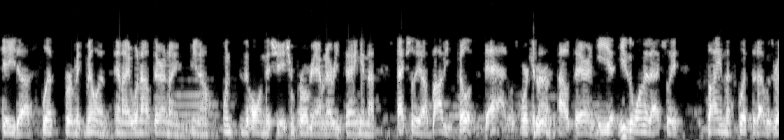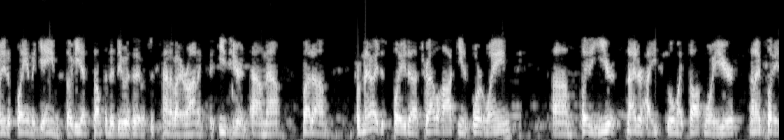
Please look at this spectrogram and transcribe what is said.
skate uh, slip for McMillen, and I went out there and I, you know, went through the whole initiation program and everything. And uh, actually, uh, Bobby Phillips' dad was working sure. out, out there, and he he's the one that actually signed the slip that I was ready to play in the game. So he had something to do with it, which is kind of ironic that he's here in town now. But um, from there, I just played uh, travel hockey in Fort Wayne. Um, played a year at Snyder High School my sophomore year. Then I played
